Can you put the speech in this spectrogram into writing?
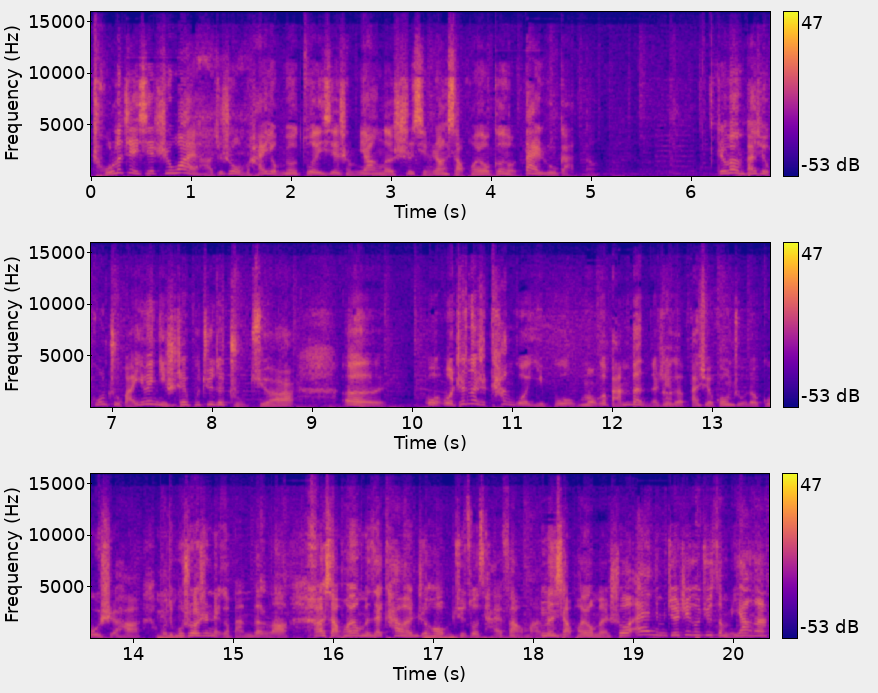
除了这些之外哈，就是我们还有没有做一些什么样的事情，让小朋友更有代入感呢？就问问白雪公主吧，因为你是这部剧的主角儿，呃，我我真的是看过一部某个版本的这个白雪公主的故事哈，我就不说是哪个版本了。然后小朋友们在看完之后，我们去做采访嘛，问小朋友们说，哎，你们觉得这个剧怎么样啊？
